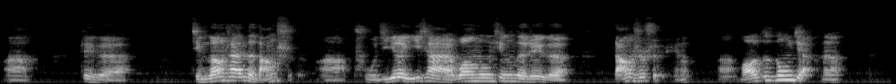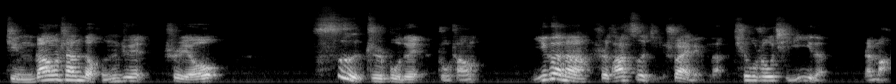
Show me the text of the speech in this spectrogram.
啊，这个井冈山的党史啊，普及了一下汪东兴的这个党史水平啊。毛泽东讲呢，井冈山的红军是由四支部队组成，一个呢是他自己率领的秋收起义的人马，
